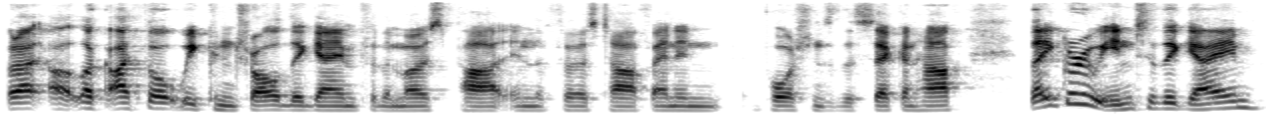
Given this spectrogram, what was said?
but I, look, I thought we controlled the game for the most part in the first half and in portions of the second half. They grew into the game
